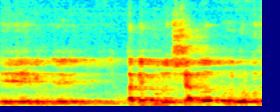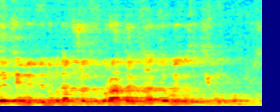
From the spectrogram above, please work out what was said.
Е, так як будуть ще додаткові пропозиції, ми відповідно будемо щось вибирати на цьому інвестиційному конкурсі.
